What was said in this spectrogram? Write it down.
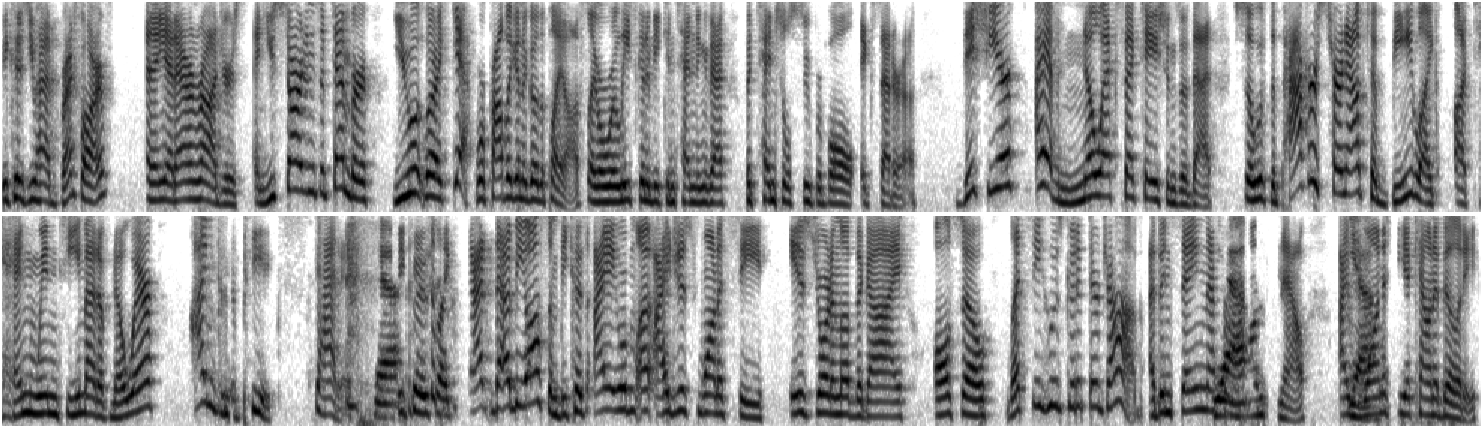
because you had Brett Favre and then you had Aaron Rodgers, and you started in September, you were like, yeah, we're probably going to go to the playoffs, like, or we're at least going to be contending that potential Super Bowl, etc. This year, I have no expectations of that. So if the Packers turn out to be like a 10 win team out of nowhere, I'm going to be ecstatic Yeah. because like that that'd be awesome because I I just want to see is Jordan Love the guy? Also, let's see who's good at their job. I've been saying that Yeah. for months now. I Yeah. want to see accountability.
